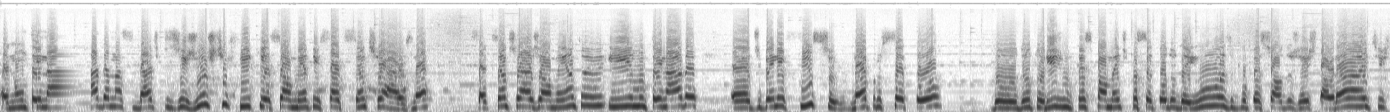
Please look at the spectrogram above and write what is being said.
é, não tem nada na cidade que se justifique esse aumento em 700 reais, né? 700 reais de aumento e não tem nada é, de benefício né, para o setor do, do, turismo, principalmente para o setor do day use, para o pessoal dos restaurantes,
